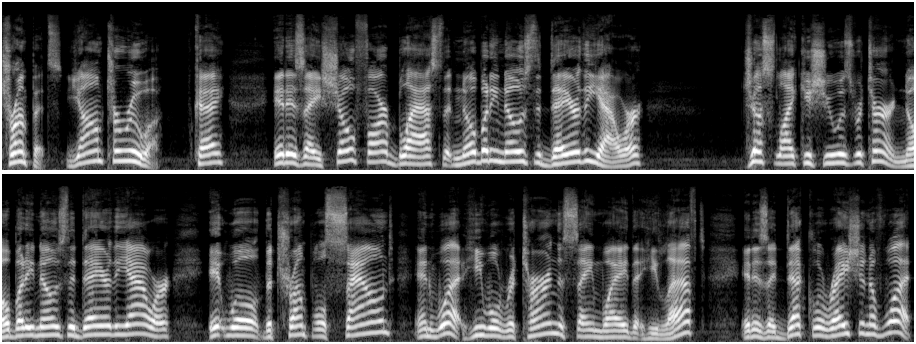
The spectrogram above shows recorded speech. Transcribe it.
trumpets, Yom Teruah. Okay, it is a shofar blast that nobody knows the day or the hour, just like Yeshua's return. Nobody knows the day or the hour. It will, the trump will sound, and what? He will return the same way that he left. It is a declaration of what?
